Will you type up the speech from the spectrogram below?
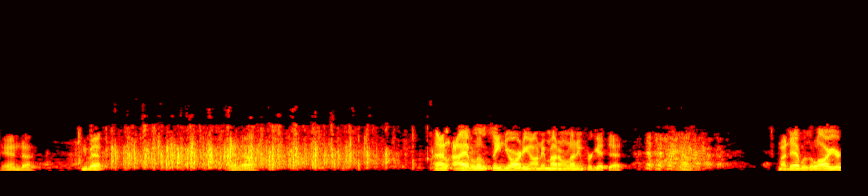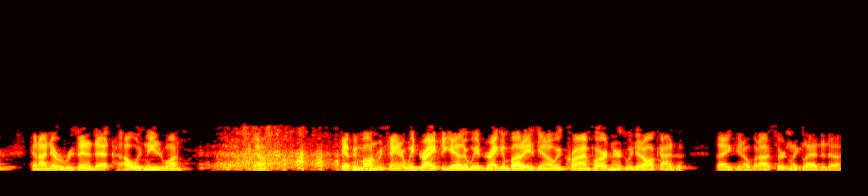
and uh, you bet. And uh, I, I have a little seniority on him. I don't let him forget that. My dad was a lawyer and I never resented that. I always needed one. Know, kept him on retainer. We drank together. We were drinking buddies, you know, we crime partners. We did all kinds of things, you know, but I was certainly glad that, uh,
